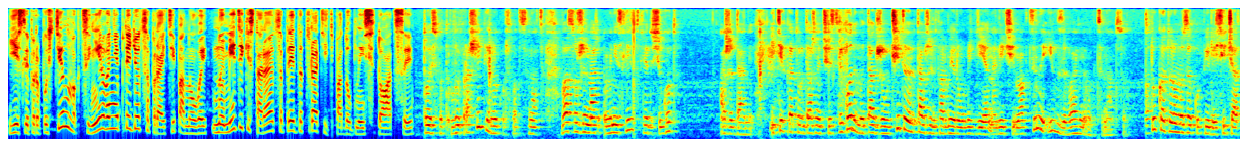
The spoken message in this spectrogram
Если пропустил, вакцинирование придется пройти по новой. Но медики стараются предотвратить подобные ситуации. То есть вот вы прошли первый курс вакцинации, вас уже внесли следующий год ожиданий. И тех, которые должны через три года, мы также учитываем, также информируем людей о наличии вакцины и вызываем на вакцинацию. Ту, которую мы закупили сейчас,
